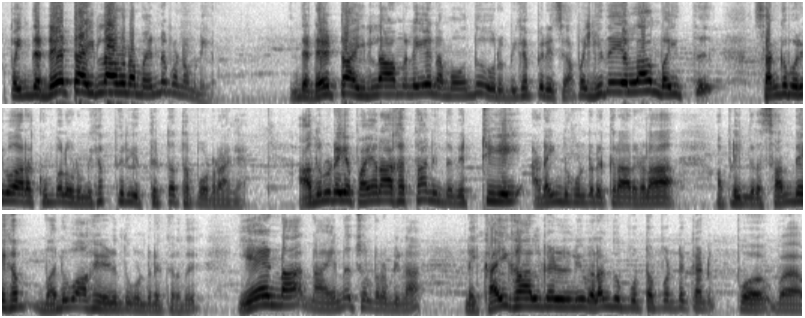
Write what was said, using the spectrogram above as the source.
அப்போ இந்த டேட்டா இல்லாமல் நம்ம என்ன பண்ண முடியும்? இந்த டேட்டா இல்லாமலேயே நம்ம வந்து ஒரு மிகப்பெரிய அப்போ இதையெல்லாம் வைத்து சங்க பரிவார கும்பல் ஒரு மிகப்பெரிய திட்டத்தை போடுறாங்க. அதனுடைய பயனாகத்தான் இந்த வெற்றியை அடைந்து கொண்டிருக்கிறார்களா அப்படிங்கிற சந்தேகம் வலுவாக எழுந்து கொண்டிருக்கிறது. ஏன்னா நான் என்ன சொல்கிறேன் அப்படின்னா இன்னைக்கு கை கால்களில் விலங்கு பூட்டப்பட்டு கட் போ- வ-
